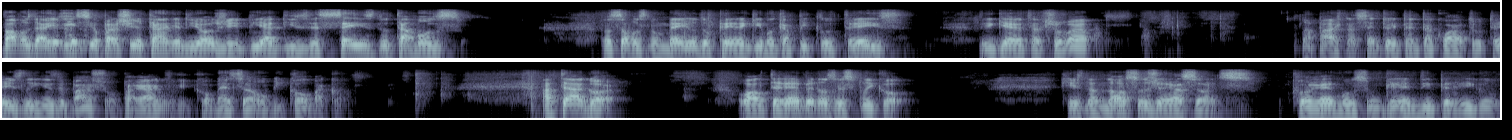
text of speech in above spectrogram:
Vamos dar início para a Shirtanya de hoje, dia 16 do Tammuz. Nós estamos no meio do Peregimo, capítulo 3 de Geret Tshuva. Na página 184, três linhas de baixo, um parágrafo que começa o Mikol Makom. Até agora, o Alterebe nos explicou que nas nossas gerações, corremos um grande perigo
